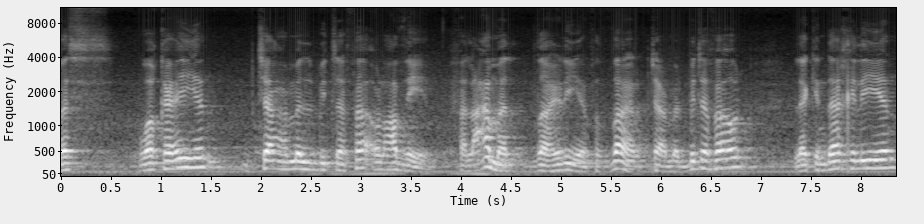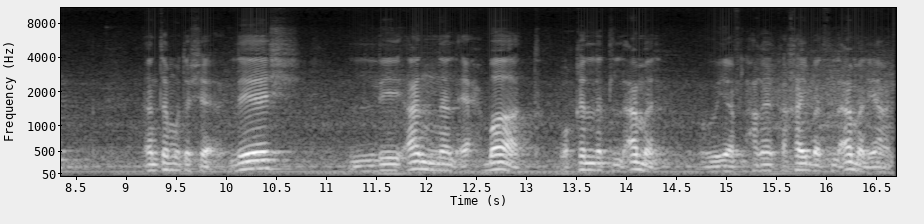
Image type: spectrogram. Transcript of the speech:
بس واقعيا بتعمل بتفاؤل عظيم. فالعمل ظاهريا في الظاهر بتعمل بتفاؤل لكن داخليا أنت متشائم. ليش؟ لأن الإحباط وقلة الأمل وهي في الحقيقة خيبة الأمل يعني.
